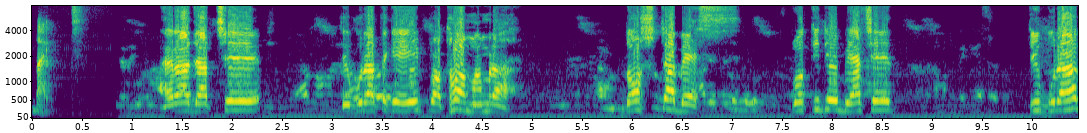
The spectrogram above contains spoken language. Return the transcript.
বাইট। এরা যাচ্ছে ত্রিপুরা থেকে এই প্রথম আমরা দশটা ব্যাচ, প্রতিটি ব্যাচে ত্রিপুরার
